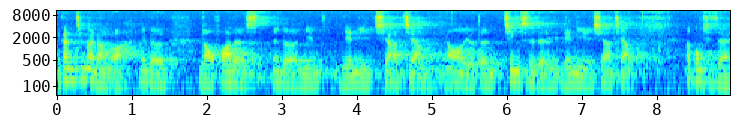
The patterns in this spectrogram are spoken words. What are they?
你看金麦郎哇，那个老花的那个年年龄下降，然后有的近视的年龄也下降。啊，恭喜在，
